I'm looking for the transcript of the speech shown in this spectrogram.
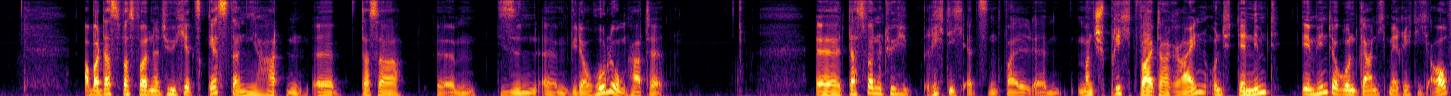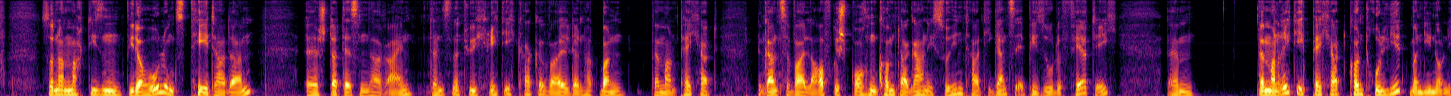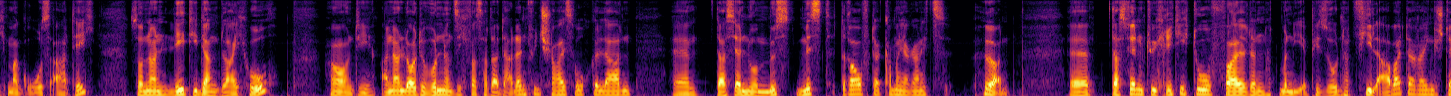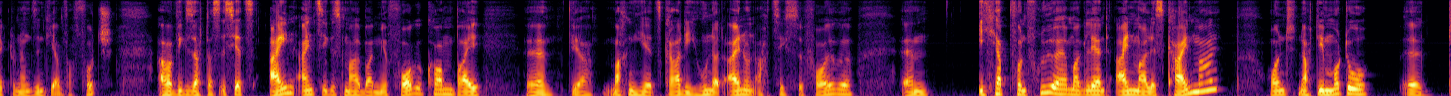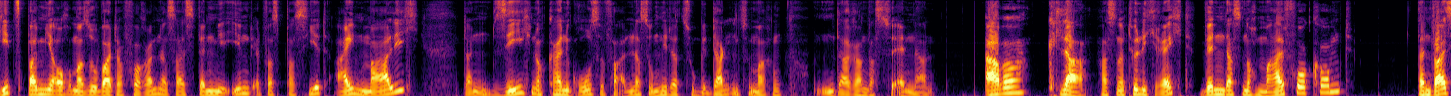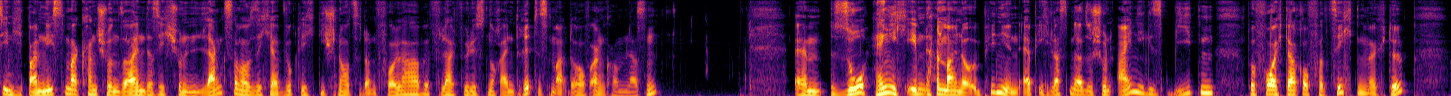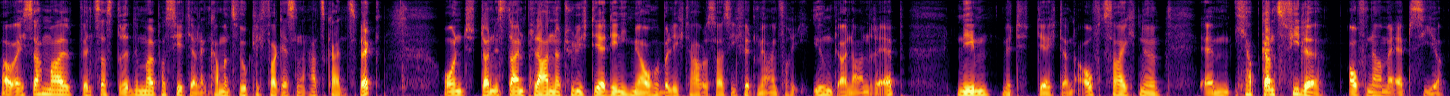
Aber das, was wir natürlich jetzt gestern hier hatten, äh, dass er ähm, diese ähm, Wiederholung hatte, äh, das war natürlich richtig ätzend, weil äh, man spricht weiter rein und der nimmt im Hintergrund gar nicht mehr richtig auf, sondern macht diesen Wiederholungstäter dann äh, stattdessen da rein. Dann ist natürlich richtig kacke, weil dann hat man, wenn man Pech hat, eine ganze Weile aufgesprochen, kommt da gar nicht so hinter, hat die ganze Episode fertig. Ähm, wenn man richtig Pech hat, kontrolliert man die noch nicht mal großartig, sondern lädt die dann gleich hoch. Ja, und die anderen Leute wundern sich, was hat er da denn für einen Scheiß hochgeladen? Ähm, da ist ja nur Mist, Mist, drauf, da kann man ja gar nichts hören. Äh, das wäre natürlich richtig doof, weil dann hat man die Episoden, hat viel Arbeit da reingesteckt und dann sind die einfach futsch. Aber wie gesagt, das ist jetzt ein einziges Mal bei mir vorgekommen. Bei, äh, wir machen hier jetzt gerade die 181. Folge. Ähm, ich habe von früher immer gelernt, einmal ist kein Mal. Und nach dem Motto äh, geht es bei mir auch immer so weiter voran. Das heißt, wenn mir irgendetwas passiert, einmalig, dann sehe ich noch keine große Veranlassung, mir dazu Gedanken zu machen und daran was zu ändern. Aber klar, hast natürlich recht, wenn das nochmal vorkommt, dann weiß ich nicht, beim nächsten Mal kann schon sein, dass ich schon langsam aber sicher wirklich die Schnauze dann voll habe. Vielleicht würde ich es noch ein drittes Mal darauf ankommen lassen. Ähm, so hänge ich eben an meiner Opinion-App. Ich lasse mir also schon einiges bieten, bevor ich darauf verzichten möchte. Aber ich sag mal, wenn es das dritte Mal passiert, ja, dann kann man es wirklich vergessen, dann hat es keinen Zweck. Und dann ist dein Plan natürlich der, den ich mir auch überlegt habe. Das heißt, ich werde mir einfach irgendeine andere App nehmen, mit der ich dann aufzeichne. Ähm, ich habe ganz viele Aufnahme-Apps hier.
